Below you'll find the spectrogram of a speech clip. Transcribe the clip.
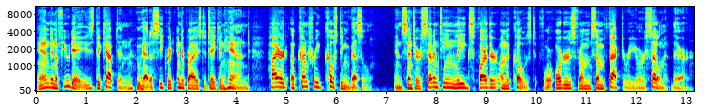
and in a few days the captain, who had a secret enterprise to take in hand, hired a country coasting vessel and sent her seventeen leagues farther on the coast for orders from some factory or settlement there.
